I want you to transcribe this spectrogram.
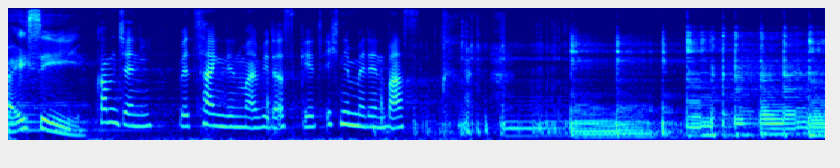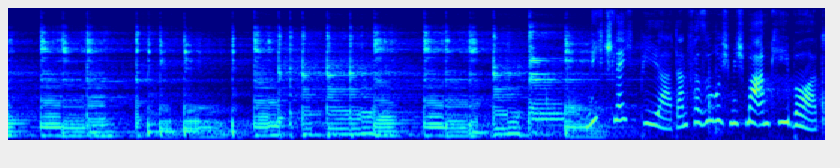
Spacey. Komm, Jenny, wir zeigen denen mal, wie das geht. Ich nehme mir den Bass. Nicht schlecht, Pia. Dann versuche ich mich mal am Keyboard.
